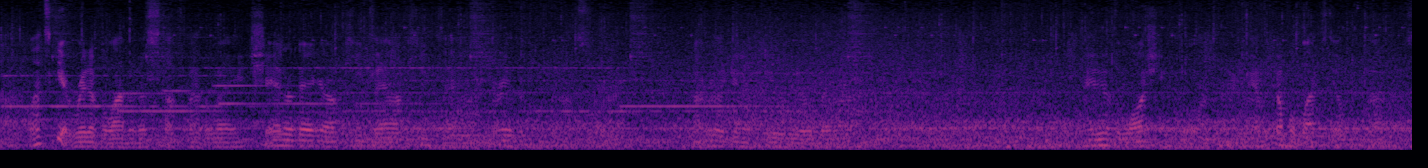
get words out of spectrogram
Uh, let's get rid of a lot of this stuff, by the way. Shadow dagger, I'll keep that. I'll keep that. Not really gonna do real bad. Do have the Washing Pole. We have a couple black steel katanas.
